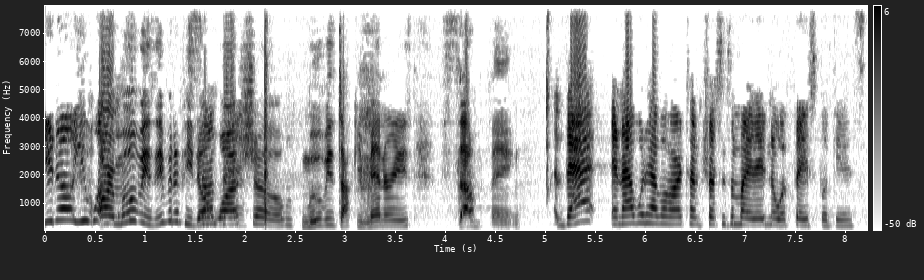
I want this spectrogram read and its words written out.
You know, you watch or movies. Even if you don't watch show, movies, documentaries, something. that, and I would have a hard time trusting somebody that didn't know what Facebook is.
